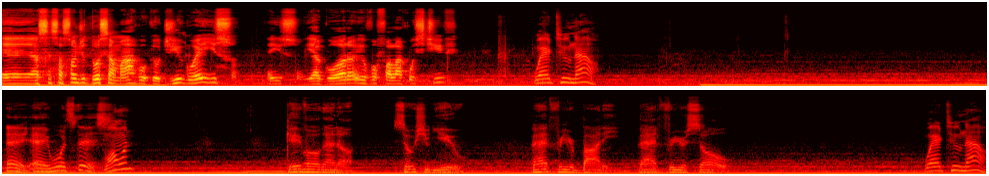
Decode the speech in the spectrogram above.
É, a sensação de doce amargo que eu digo é isso. É isso. E agora eu vou falar com o Steve. Where to now? Hey, hey, what's this? Want one? Gave all that up. So should you. Bad for your body, bad for your soul. Where to now? Hmm. I got a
